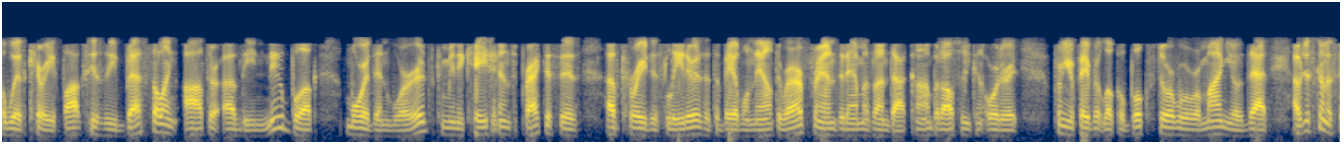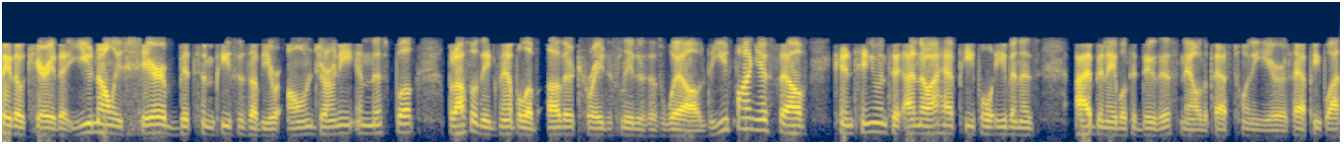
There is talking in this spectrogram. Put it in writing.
uh, with Carrie Fox. She's the best-selling author of the new book, More Than Words: Communications Practices of Courageous Leaders. It's available now through our friends at Amazon.com, but also you can order it from your favorite local bookstore. We'll remind you of that. I was just going to say though, Carrie, that you not only share bits and pieces of your own journey in this book, but also the example of other courageous leaders as well. Do you find yourself continuing to, I know I have people, even as I've been able to do this now the past 20 years, I have people I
